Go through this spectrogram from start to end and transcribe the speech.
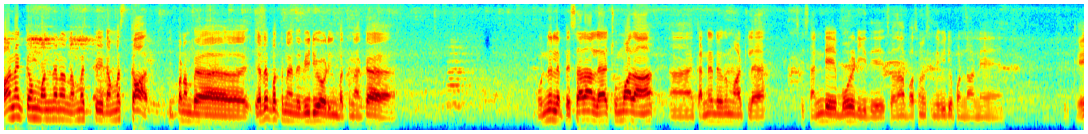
வணக்கம் வந்தனா நமஸ்தே நமஸ்கார். இப்போ நம்ம எதை பற்றின இந்த வீடியோ அப்படின்னு பார்த்தினாக்கா ஒன்றும் இல்லை பெருசாலாம் இல்லை சும்மா தான் கண்டென்ட் எதுவும் மாட்டல. சரி சண்டே போர் அடிக்குது. ஸோ அதான் பசங்க சேர்ந்து வீடியோ பண்ணலான்னு. Okay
